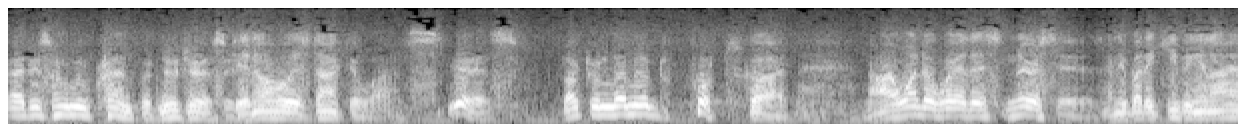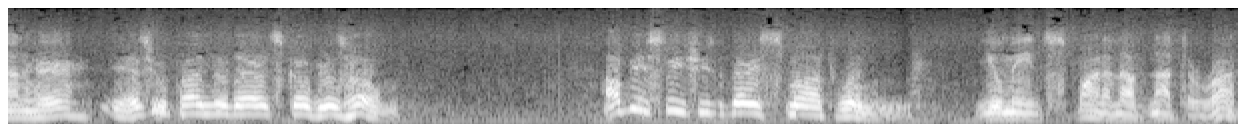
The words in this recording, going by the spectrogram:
At his home in Cranford, New Jersey. Do you know who his doctor was? Yes, Dr. Leonard Foote. Good. Now, I wonder where this nurse is. Anybody keeping an eye on her? Yes, you'll find her there at Schofield's home. Obviously, she's a very smart woman. You mean smart enough not to run?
